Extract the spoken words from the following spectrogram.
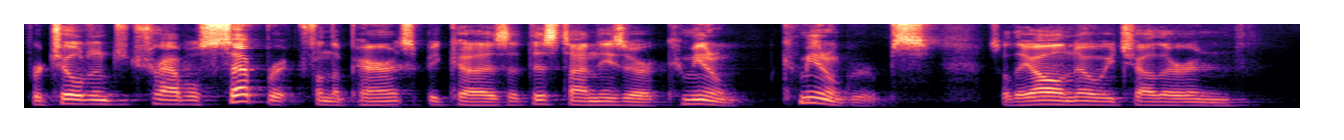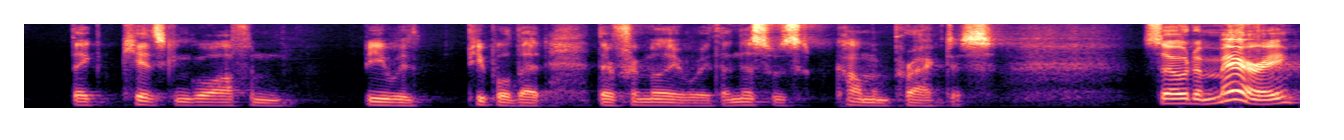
for children to travel separate from the parents because at this time these are communal, communal groups. So they all know each other and the kids can go off and be with people that they're familiar with, and this was common practice. So to Mary,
